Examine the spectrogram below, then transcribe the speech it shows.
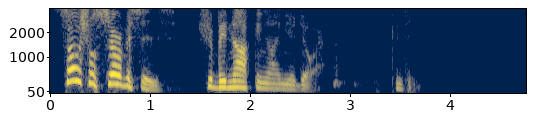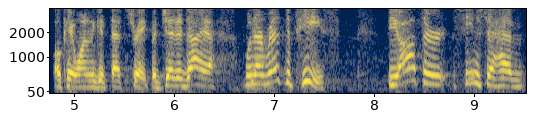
social services should be knocking on your door. Continue. Okay, I wanted to get that straight. But Jedediah, when I read the piece, the author seems to have,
